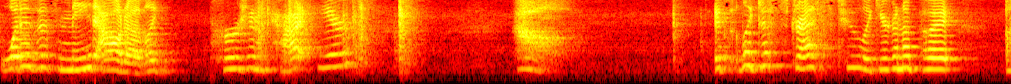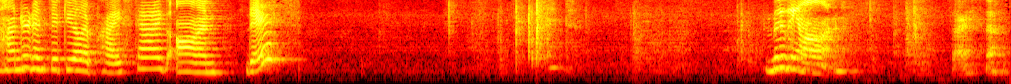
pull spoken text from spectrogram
What is this made out of? Like Persian cat here. it's like just stress too. Like you're gonna put $150 price tag on this? Moving on. Sorry, that was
